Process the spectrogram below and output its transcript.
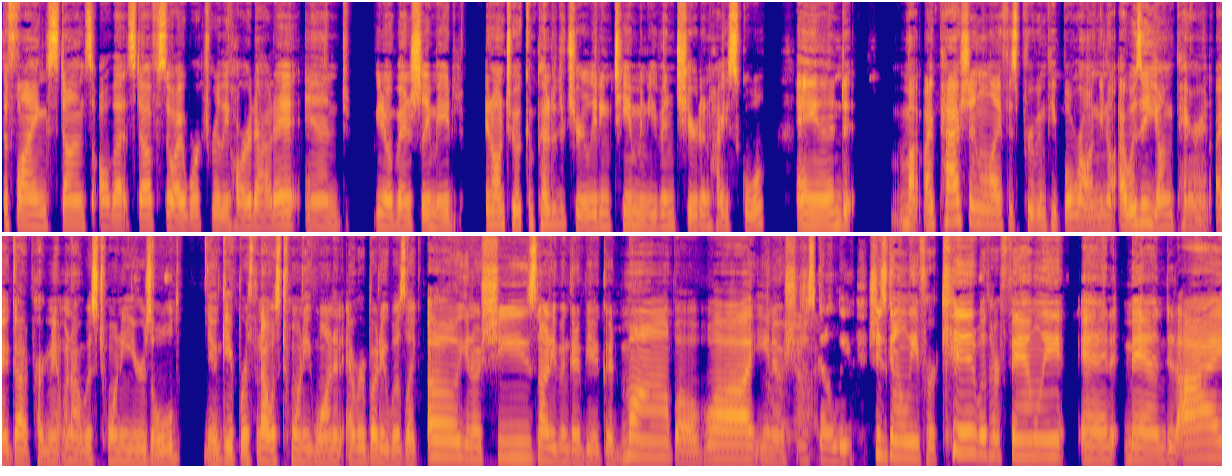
the flying stunts, all that stuff. So I worked really hard at it and, you know, eventually made it onto a competitive cheerleading team and even cheered in high school. And my, my passion in life is proving people wrong. You know, I was a young parent. I got pregnant when I was 20 years old. You know, gave birth when I was 21, and everybody was like, "Oh, you know, she's not even going to be a good mom." Blah blah blah. You know, oh she's God. just going to leave. She's going to leave her kid with her family. And man, did I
